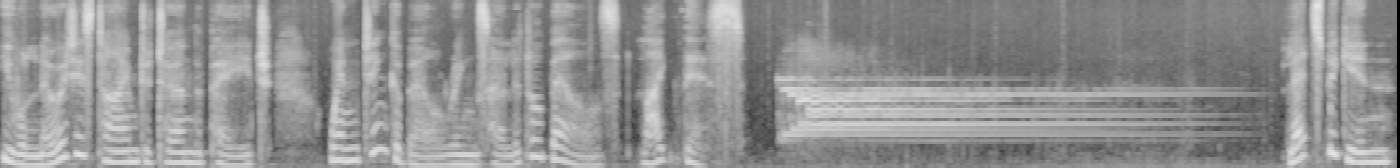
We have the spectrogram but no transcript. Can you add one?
You will know it is time to turn the page when Tinkerbell rings her little bells like this. Let's begin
